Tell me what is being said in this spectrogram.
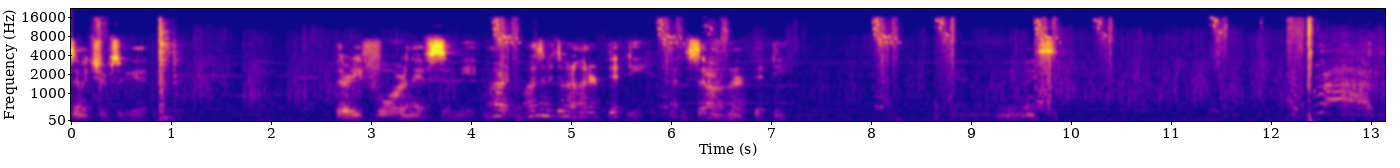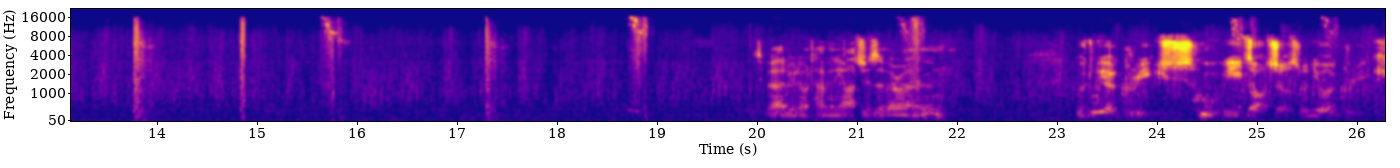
How many troops we get? 34 and they have 78. Why, why isn't it doing 150? I have to set on 150. Okay, bad we don't have any archers of our own. But we are Greeks. Who needs archers when you're a Greek?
